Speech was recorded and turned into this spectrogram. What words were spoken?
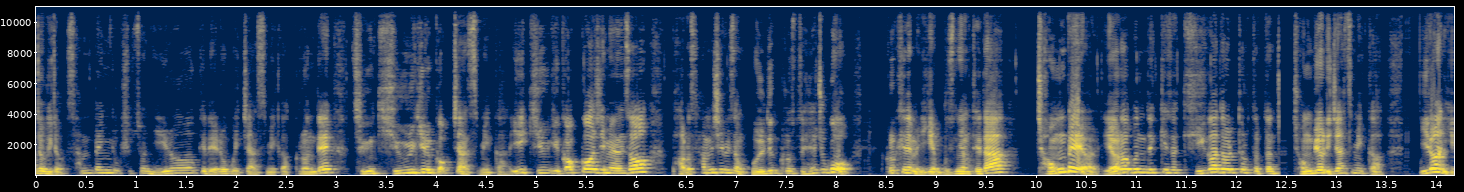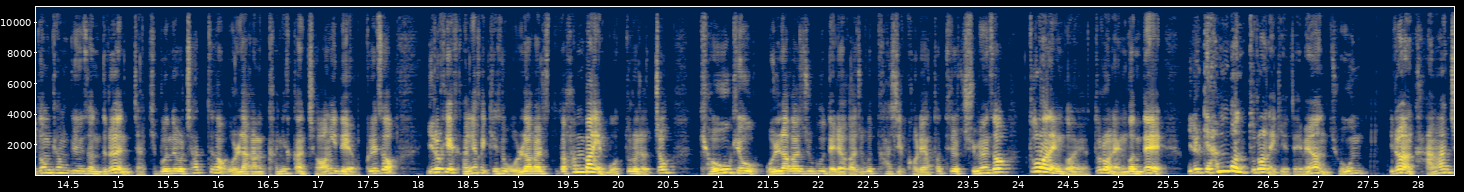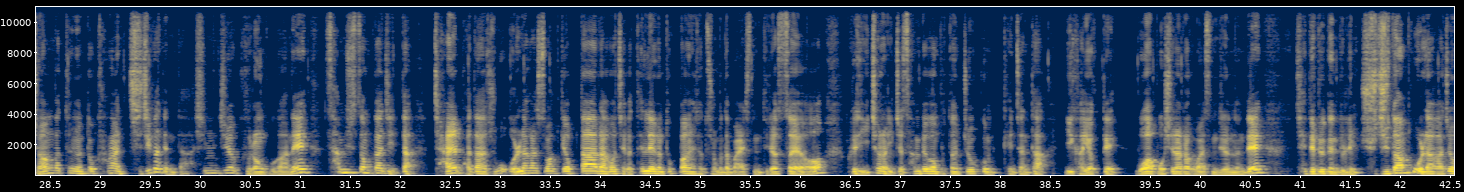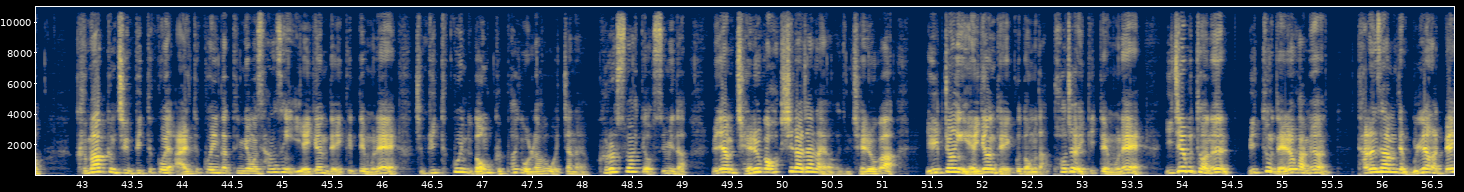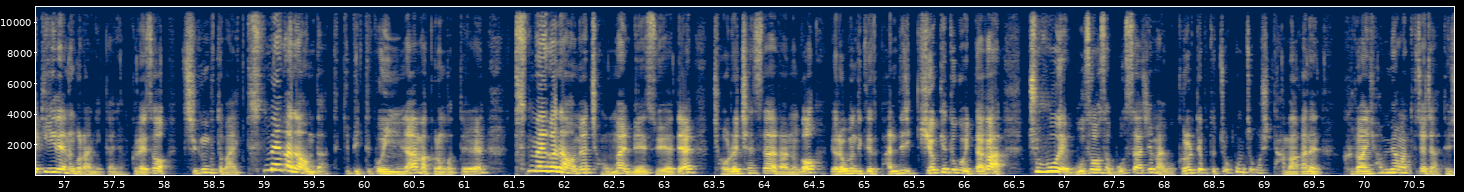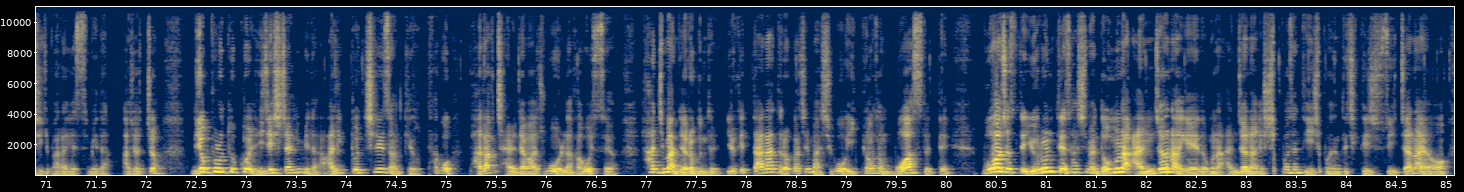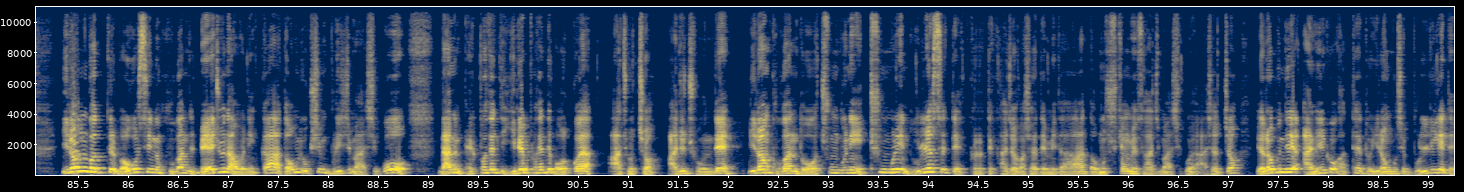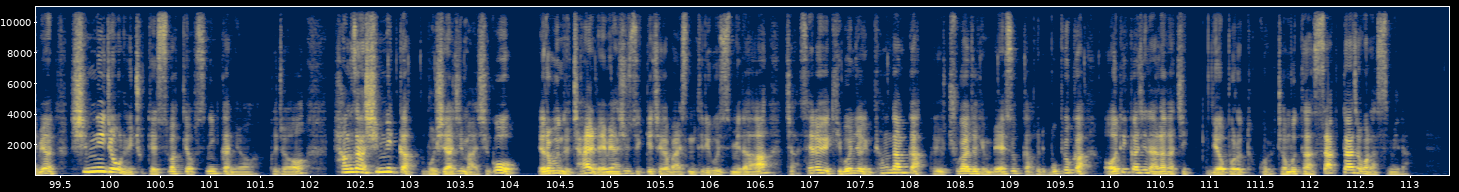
적이죠. 360선 이렇게 내려오고 있지 않습니까? 그런데 지금 기울기를 꺾지 않습니까? 이 기울기 꺾어지면서 바로 31선 골든 크로스 해주고 그렇게 되면 이게 무슨 형태다? 정배열 여러분들께서 귀가 덜도록 들었던 정배열이지 않습니까? 이런 이동 평균선들은 자 기본적으로 차트가 올라가는 강력한 저항이 돼요. 그래서 이렇게 강력하게 계속 올라갈 때도 한 방에 못 뚫어졌죠. 겨우겨우 올라가지고 내려가지고 다시 거래량 터트려 주면서 뚫어낸 거예요. 뚫어낸 건데 이렇게 한 번 뚫어내게 되면 좋은 이러한 강한 저항 같은 경우는 또 강한 지지가 된다. 심지어 그런 구간에 30선까지 있다. 잘 받아주고 올라갈 수밖에 없다라고 제가 텔레그램 톡방에서 전부 다 말씀드렸어요. 그래서 2,000원, 2,300원부터는 조금 괜찮다. 이 가격대 모아 보시라 라고 말씀드렸는데 제대로 된 눌림 주지도 않고 올라가죠. 그만큼 지금 비트코인, 알트코인 같은 경우 상승이 예견돼 있기 때문에 지금 비트코인도 너무 급하게 올라가고 있잖아요. 그럴 수밖에 없습니다. 왜냐하면 재료가 확실하잖아요. 지금 재료가 일정이 예견돼 있고 너무 다 퍼져 있기 때문에 이제부터는 밑으로 내려가면 다른 사람한테 물량을 뺏기게 되는 거라니까요. 그래서 지금부터 만약 투매가 나온다. 특히 비트코인이나 막 그런 것들. 투매가 나오면 정말 매수해야 될 저의 찬스다라는 거 여러분들께서 반드시 기억해 두고 있다가 추후에 무서워서 못 사지 말고 그럴 때부터 조금 조금씩 담아가는 그러한 현명한 투자자 되시기 바라겠습니다. 아셨죠? 니어 프로토콜 이제 시작입니다. 아직도 7일선 계속 타고 바닥 잘 잡아주고 올라가고 있어요. 하지만 여러분들 이렇게 따라 들어가지 마시고 이평선 모았을 때 모아졌을 때 이런 때 사시면 너무나 안전하게 너무나 안전하게 10% 20%씩 드실 수 있잖아요. 이런 것들 먹을 수 있는 구간들 매주 나오니까 너무 욕심 부리지 마시고 나는 100% 200% 먹을 거야. 아 좋죠. 아주 좋은데 이런 구간도 충분히 충분히 눌렸을 때 그럴 때 가져가셔야 됩니다. 너무 수경 매수하지 마시고요. 아셨죠? 여러분들이 아닐 것 같아도 이런 곳이 물리게 되면 심리적으로 위축될 수밖에 없으니까요. 그죠? 항상 심리가 무시하지 마시고 여러분들 잘 매매하실 수 있게 제가 말씀드리고 있습니다. 자, 세력의 기본적인 평단가, 그리고 추가적인 매수가, 그리고 목표가 어디까지 날아갈지 니어 프로토콜 전부 다 싹 다 적어놨습니다.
